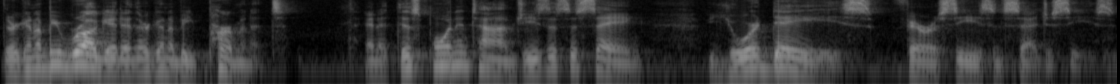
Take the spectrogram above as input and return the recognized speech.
they're going to be rugged, and they're going to be permanent. And at this point in time, Jesus is saying, Your days, Pharisees and Sadducees,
